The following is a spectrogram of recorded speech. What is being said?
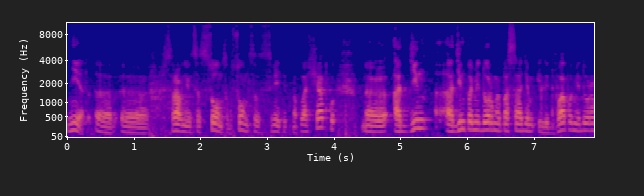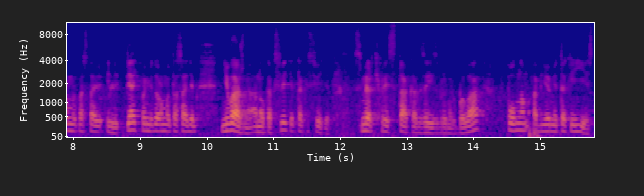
Нет, э, э, сравнивается с солнцем. Солнце светит на площадку, один, один помидор мы посадим, или два помидора мы поставим, или пять помидор мы посадим, неважно, оно как светит, так и светит. Смерть Христа, как за избранных, была в полном объеме, так и есть.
